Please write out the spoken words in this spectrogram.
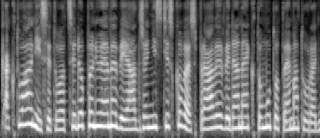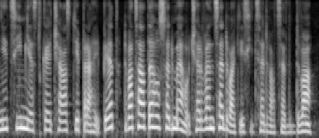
K aktuální situaci doplňujeme vyjádření z tiskové zprávy vydané k tomuto tématu radnicí městské části Prahy 5 27. července 2022.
